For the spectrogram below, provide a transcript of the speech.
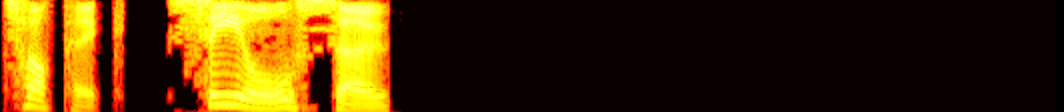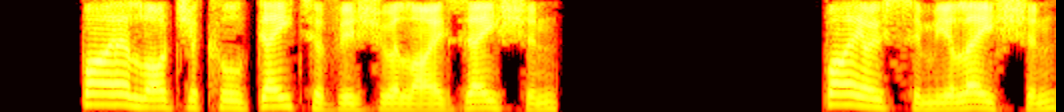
Topic See also Biological data visualization Biosimulation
